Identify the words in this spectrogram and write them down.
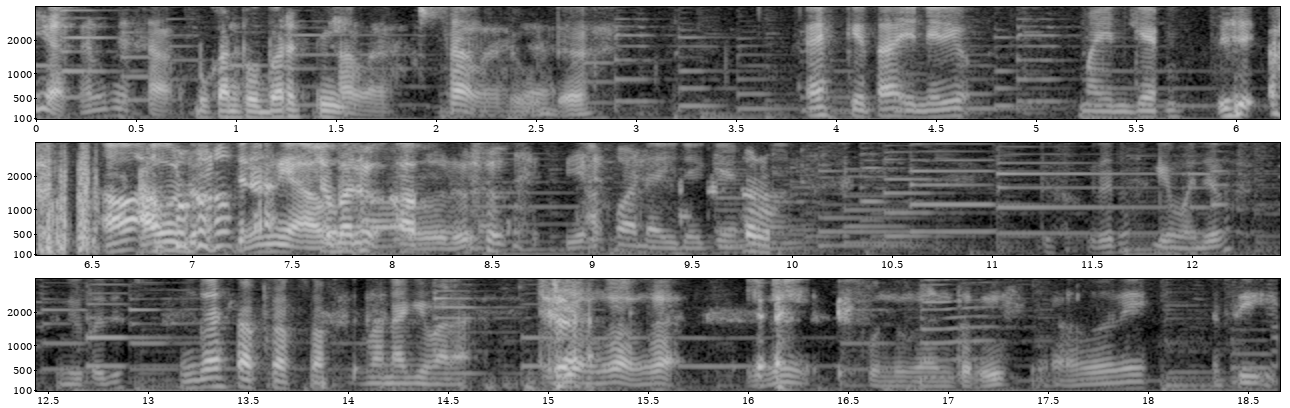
iya kan salah bukan puberti. salah salah Ya ya. udah. eh kita ini yuk main game Ih, oh Aku dulu. awal Coba dulu ya aku ada ide game Betul. Bang. Duh, udah dah, game aja lah. Lanjut aja. enggak sok sok sok gimana gimana Iya, enggak enggak ini pundungan terus awal nih nanti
